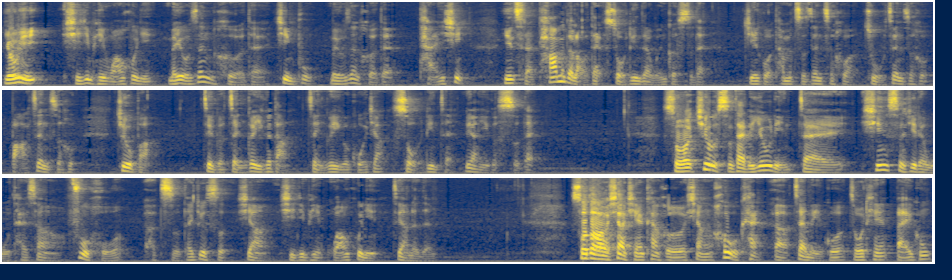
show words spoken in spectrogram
由于习近平、王沪宁没有任何的进步，没有任何的弹性，因此呢，他们的脑袋锁定在文革时代。结果他们执政之后啊，主政之后，把政之后，就把这个整个一个党、整个一个国家锁定在那样一个时代。说旧时代的幽灵在新世纪的舞台上复活。啊指的就是像习近平、王沪宁这样的人。说到向前看和向后看啊，在美国，昨天白宫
